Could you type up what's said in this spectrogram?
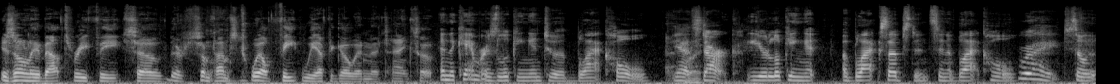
is only about three feet. So there's sometimes twelve feet we have to go in the tank. So And the camera is looking into a black hole. Yeah, it's dark. You're looking at a black substance in a black hole. Right. So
